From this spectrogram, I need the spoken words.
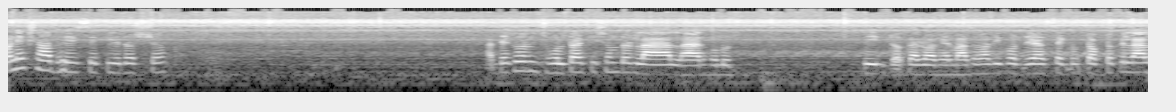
অনেক স্বাদ হয়েছে, প্রিয় দর্শক। আর দেখুন, ঝোলটা কি সুন্দর লাল আর হলুদ। দুই প্রকার রঙের মাঝামাঝি পর্যায়ে আসছে একদম টকটকে লাল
